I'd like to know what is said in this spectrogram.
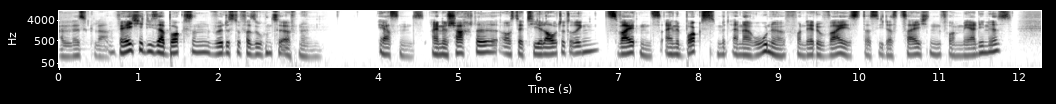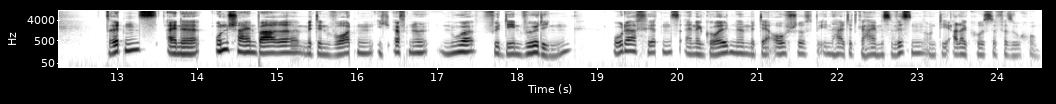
Alles klar. Welche dieser Boxen würdest du versuchen zu öffnen? Erstens, eine Schachtel aus der Tierlaute dringen. Zweitens, eine Box mit einer Rune, von der du weißt, dass sie das Zeichen von Merlin ist. Drittens, eine unscheinbare mit den Worten Ich öffne nur für den Würdigen. Oder viertens, eine goldene mit der Aufschrift beinhaltet geheimes Wissen und die allergrößte Versuchung.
